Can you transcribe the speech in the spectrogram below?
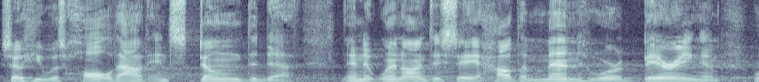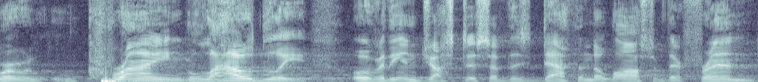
So he was hauled out and stoned to death. And it went on to say how the men who were burying him were crying loudly over the injustice of this death and the loss of their friend.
